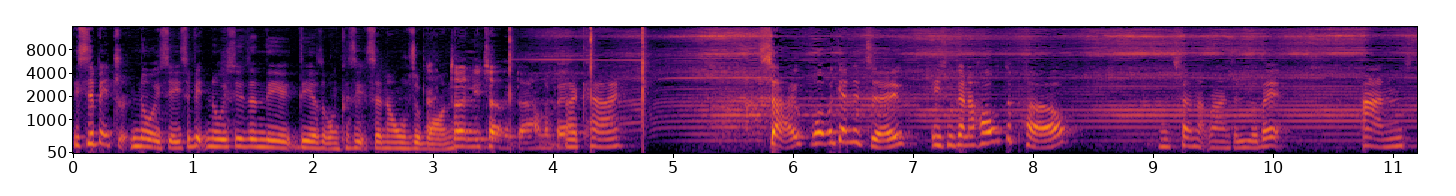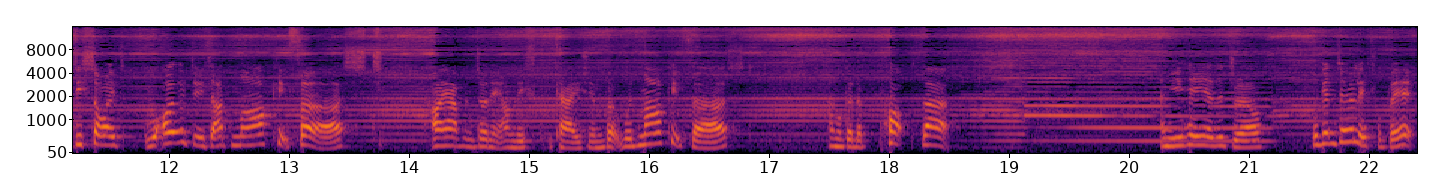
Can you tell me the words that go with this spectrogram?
this is a bit noisy. It's a bit noisier than the the other one because it's an older one. Turn your turn it down a bit. Okay. So what we're going to do is we're going to hold the pearl and turn that round a little bit and decide what I would do is I'd mark it first. I haven't done it on this occasion, but would mark it first and we're going to pop that and you hear the drill. We're going to do a little bit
